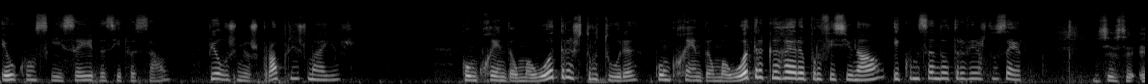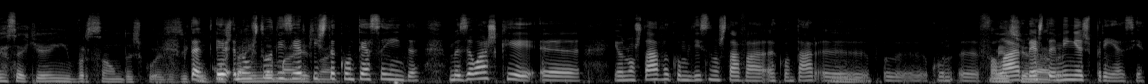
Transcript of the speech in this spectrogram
eu consegui sair da situação pelos meus próprios meios, concorrendo a uma outra estrutura, concorrendo a uma outra carreira profissional e começando outra vez do zero. Mas essa, essa, é que é a inversão das coisas. Portanto, não estou a dizer mais, que isto é? acontece ainda, mas eu acho que uh, eu não estava, como disse, não estava a contar, uh, uh, falar desta minha experiência.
